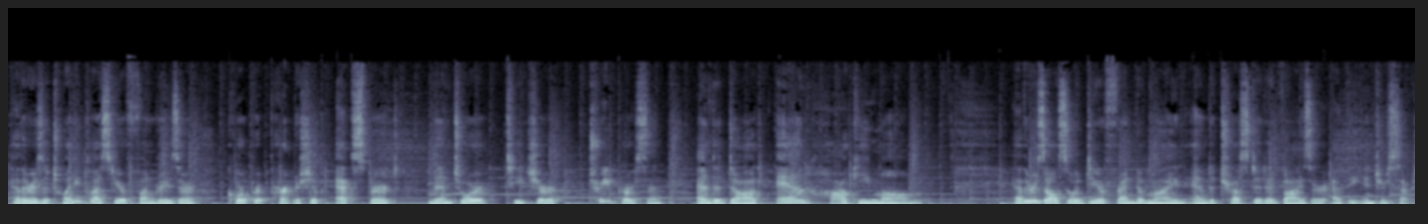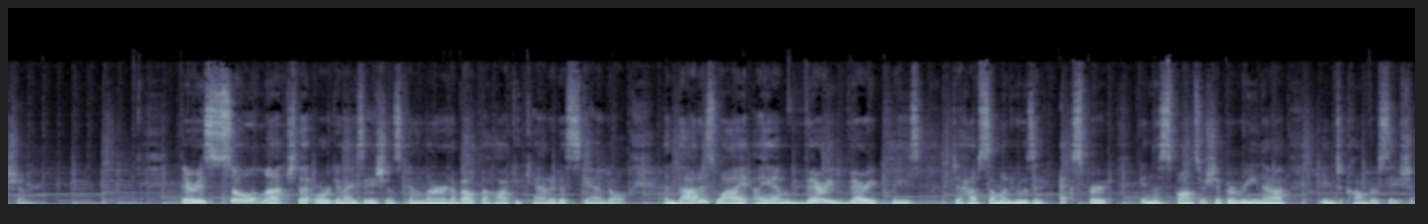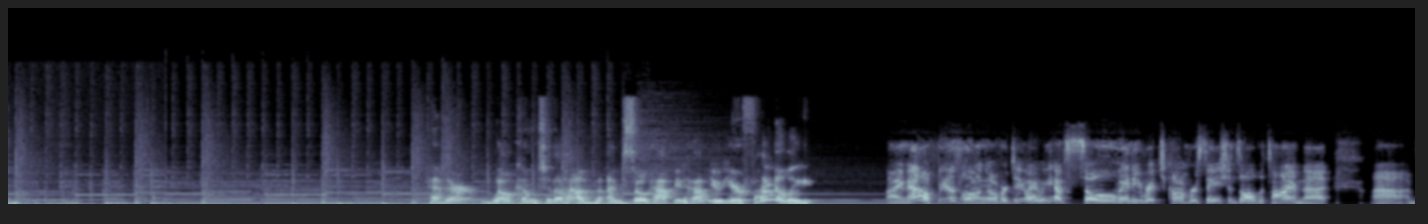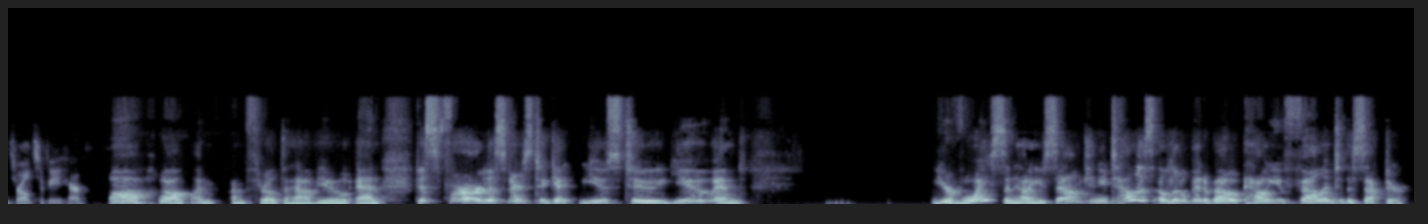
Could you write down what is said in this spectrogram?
Heather is a 20 plus year fundraiser, corporate partnership expert, mentor, teacher, tree person, and a dog and hockey mom. Heather is also a dear friend of mine and a trusted advisor at the intersection. There is so much that organizations can learn about the Hockey Canada scandal, and that is why I am very, very pleased to have someone who is an expert in the sponsorship arena into conversation. Heather, welcome to the Hub. I'm so happy to have you here finally. I know, feels long overdue. We have so many rich conversations all the time that uh, I'm thrilled to be here. Oh, well, I'm I'm thrilled to have you. And just for our listeners to get used to you and your voice and how you sound. Can you tell us a little bit about how you fell into the sector?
